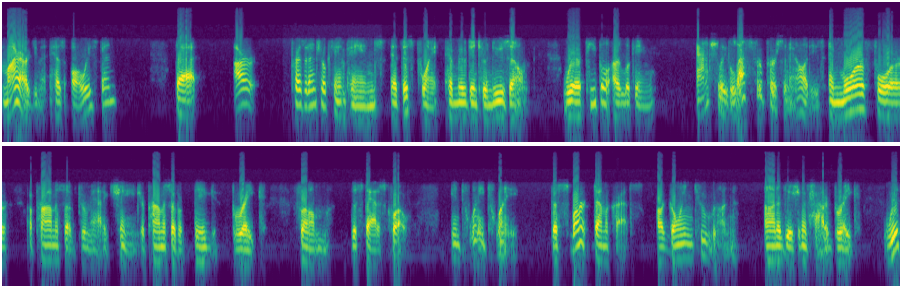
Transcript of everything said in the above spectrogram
my argument has always been that our presidential campaigns at this point have moved into a new zone where people are looking actually less for personalities and more for a promise of dramatic change, a promise of a big break from the status quo. In 2020, the smart Democrats are going to run on a vision of how to break with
